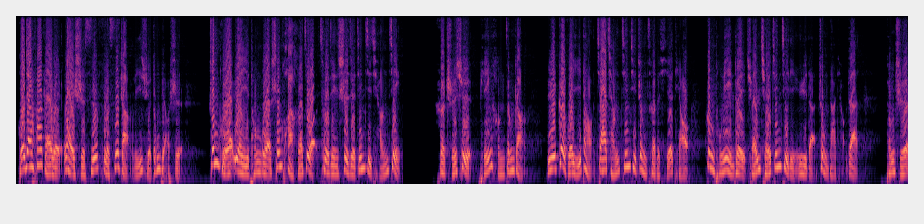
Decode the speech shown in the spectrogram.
国家发改委外事司副司长李雪东表示：“中国愿意通过深化合作，促进世界经济强劲、可持续、平衡增长，与各国一道加强经济政策的协调，共同应对全球经济领域的重大挑战。”同时，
